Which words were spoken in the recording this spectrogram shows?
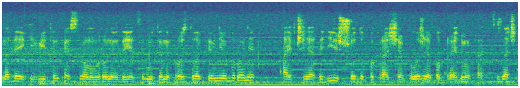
на деяких відтинках силам оборони вдається бути не просто в активній обороні, а й вчиняти дії щодо покращення положення попередньому факті. Це значить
